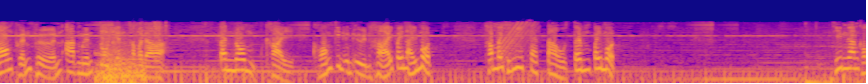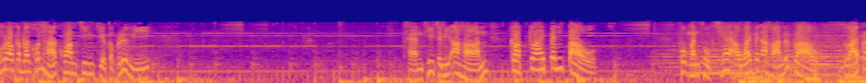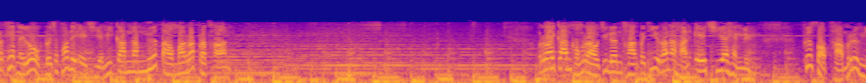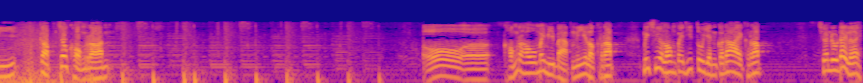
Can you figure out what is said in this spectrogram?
มองเผินๆอาจเหมือนตู้เย็นธรรมดา แต่นมไข่ของกินอื่นๆหายไปไหนหมดทำไมถึงมีแต่เต่าเต็มไปหมด ทีมงานของเรากำลังค้นหาความจริงเกี่ยวกับเรื่องนี้ แทนที่จะมีอาหารกลับกลายเป็นเต่า พวกมันถูกแช่เอาไว้เป็นอาหารหรือเปล่า หลายประเทศในโลกโดยเฉพาะในเอเชียมีการนำเนื้อเต่ามารับประทาน รายการของเราจึงเดินทางไปที่ร้านอาหารเอเชียแห่งหนึ่ง เพื่อสอบถามเรื่องนี้กับเจ้าของร้าน โอ้เออของเราไม่มีแบบนี้หรอกครับ ไม่เชื่อลองไปที่ตู้เย็นก็ได้ครับ เชิญดูได้เลย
